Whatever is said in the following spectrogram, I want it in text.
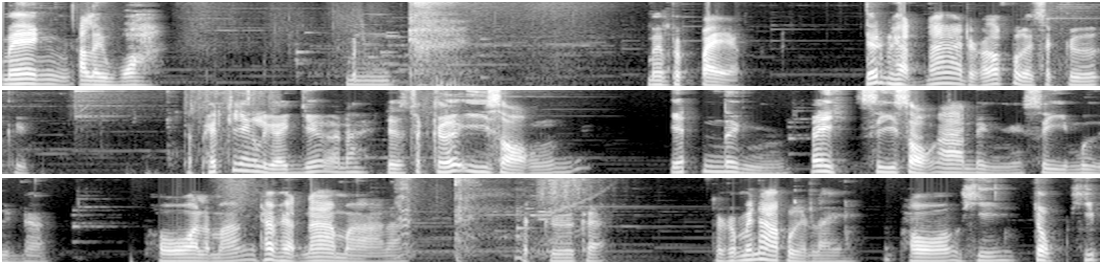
แม่งอะไรวะ มัน มันแปลกๆเล่นแพทหน้าเดี๋ยวก็ต้องเปิดสเกิร์กอีก แต่เพชรก็ยังเหลือเยอะนะ เดี๋ยวสเกิร์ก e สอง s หนึ่งเอ้ย c สอง r หนึ่งสี่หมื่นนะพอละมั้งถ้าแพทหน้ามานะสเกิร์กอะแต่ก็ไม่น่าเปิดอะไร พอโอเคจบคลิป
